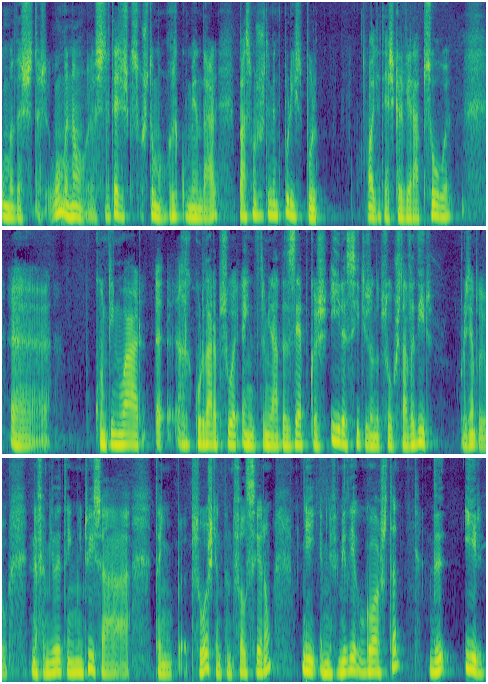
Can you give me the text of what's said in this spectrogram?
uma das, das, uma não, as estratégias que se costumam recomendar passam justamente por isto, por olha, até escrever à pessoa, uh, continuar a, recordar a pessoa em determinadas épocas, ir a sítios onde a pessoa gostava de ir. Por exemplo, eu na família tenho muito isso. Há, tenho pessoas que, entanto, faleceram e a minha família gosta de ir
